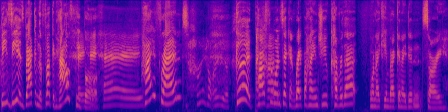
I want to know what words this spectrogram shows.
BZ is back in the fucking house, people. Hey, hey, hey. Hi, friend. Hi, how are you? Good. Pause for one second. Right behind you. Cover that. When I came back and I didn't. Sorry.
